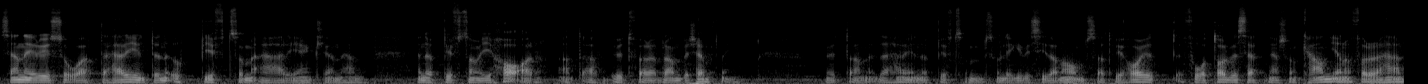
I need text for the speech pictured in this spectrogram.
Sen är det ju så att det här är ju inte en uppgift som är egentligen en, en uppgift som vi har, att, att utföra brandbekämpning. Utan det här är en uppgift som, som ligger vid sidan om. Så att vi har ju ett fåtal besättningar som kan genomföra det här.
